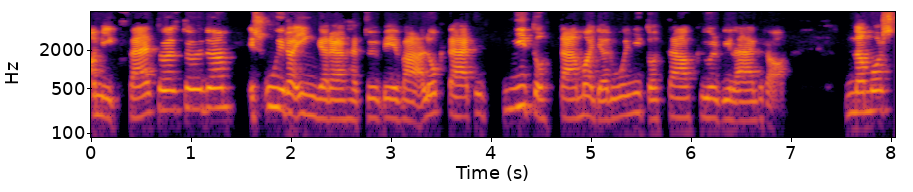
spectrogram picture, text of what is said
amíg feltöltődöm, és újra ingerelhetővé válok, tehát nyitottál magyarul, nyitottál a külvilágra. Na most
